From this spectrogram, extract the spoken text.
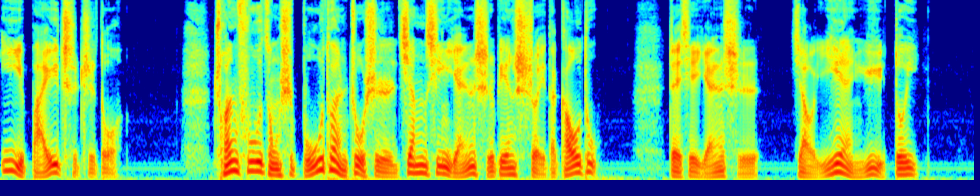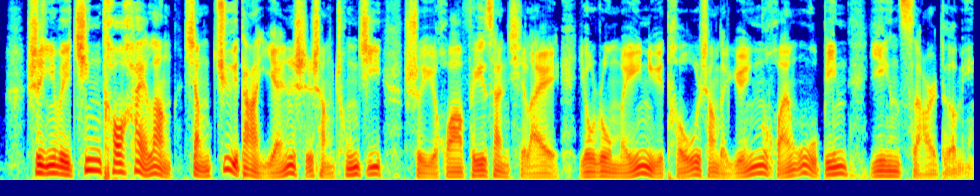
一百尺之多，船夫总是不断注视江心岩石边水的高度。这些岩石叫艳玉堆，是因为惊涛骇浪向巨大岩石上冲击，水花飞散起来，犹如美女头上的云环雾鬓，因此而得名。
